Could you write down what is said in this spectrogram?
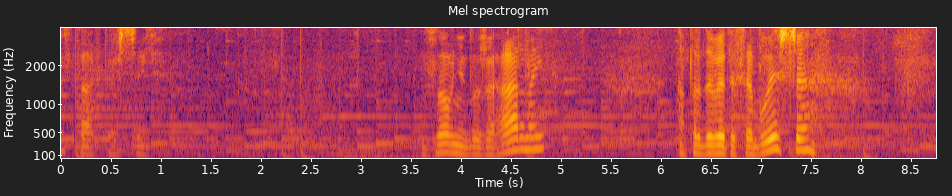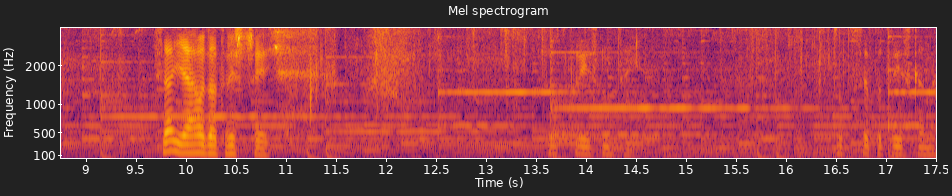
Ось так тріщить. Зовні дуже гарний. А придивитися ближче. Вся ягода тріщить. Тут тріснутий. Тут все потріскане.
